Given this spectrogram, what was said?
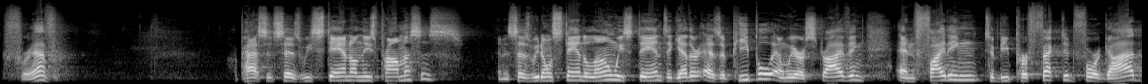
forever. Passage says we stand on these promises. And it says we don't stand alone, we stand together as a people, and we are striving and fighting to be perfected for God.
